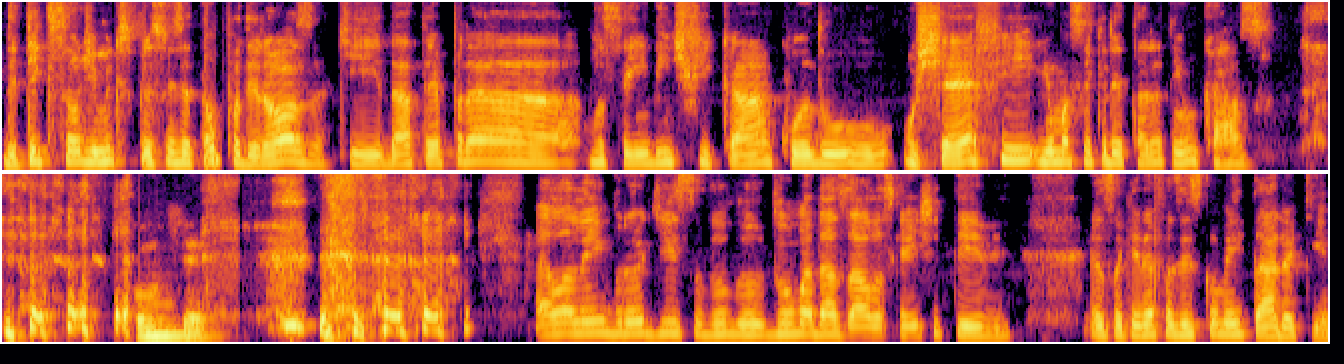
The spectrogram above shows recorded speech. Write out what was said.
Detecção de microexpressões é tão poderosa que dá até para você identificar quando o chefe e uma secretária têm um caso. Com certeza. Ela lembrou disso de uma das aulas que a gente teve. Eu só queria fazer esse comentário aqui.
